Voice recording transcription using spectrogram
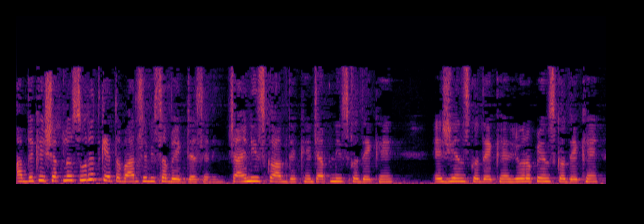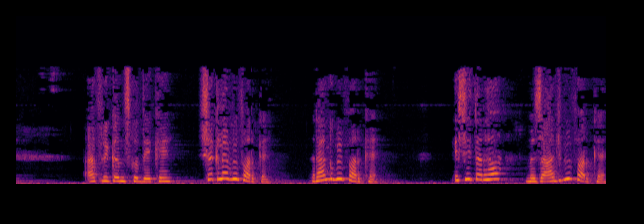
آپ دیکھیں شکل و صورت کے اعتبار سے بھی سب ایک جیسے نہیں۔ چائنیز کو آپ دیکھیں جاپنیز کو دیکھیں ایشینس کو دیکھیں یورپینس کو دیکھیں افریقنس کو دیکھیں، شکلیں بھی فرق ہیں، رنگ بھی فرق ہے اسی طرح مزاج بھی فرق ہے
